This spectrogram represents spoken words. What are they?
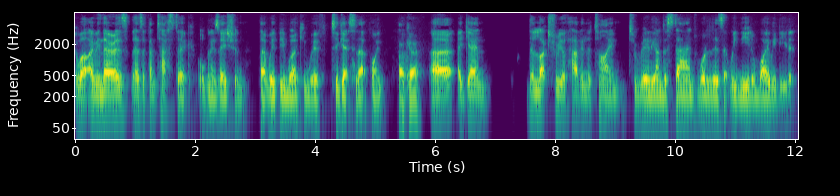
Well, I mean, there is there's a fantastic organization that we've been working with to get to that point. Okay. Uh, again, the luxury of having the time to really understand what it is that we need and why we need it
